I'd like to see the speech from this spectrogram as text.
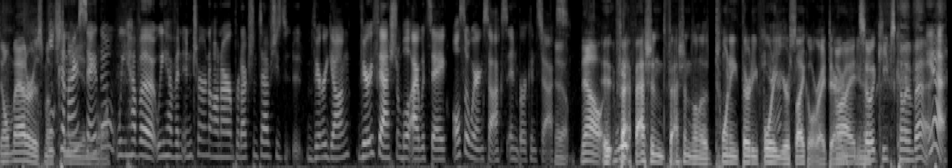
don't matter as much Well, to can me I say anymore. though, we have a we have an intern on our production staff. She's uh, very young, very fashionable, I would say. Also wearing socks and Birkenstocks. Yeah. Now, It, fa- fashion fashion's on a 20, 30, 40 Yeah. year cycle right there. All right, you so know? it keeps coming back. Yeah.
